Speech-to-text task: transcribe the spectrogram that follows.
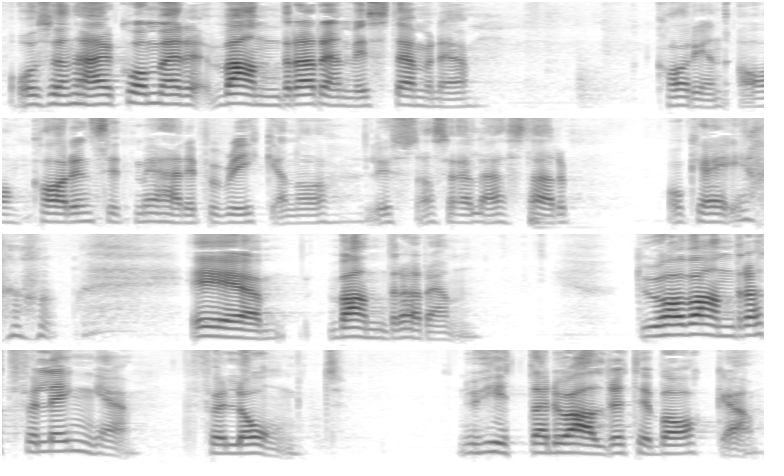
Och sen här kommer Vandraren, visst stämmer det? Karin, ja, Karin sitter med här i publiken och lyssnar så jag läst här. Okej. eh, vandraren. Du har vandrat för länge, för långt. Nu hittar du aldrig tillbaka.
